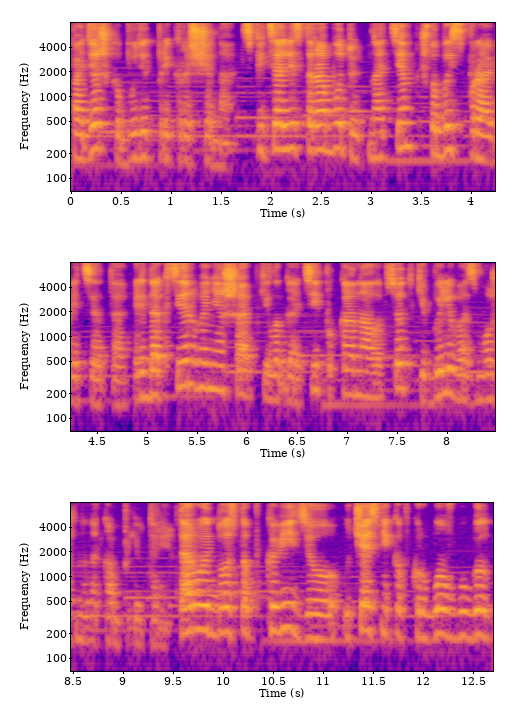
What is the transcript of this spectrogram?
поддержка будет прекращена. Специалисты работают над тем, чтобы исправить это. Редактирование шапки, логотипа канала все-таки были возможны на компьютере. Второй доступ к видео участников кругов Google+.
